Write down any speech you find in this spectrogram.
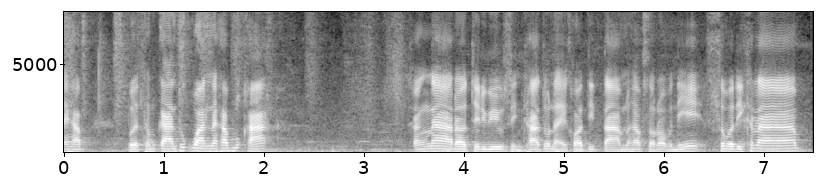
นะครับ เปิดทำการทุกวันนะครับลูกค้า ครั้งหน้าเราจะรีวิวสินค้าตัวไหนคอยติดตามนะครับสำหรับวันนี้ สวัสดีครับ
